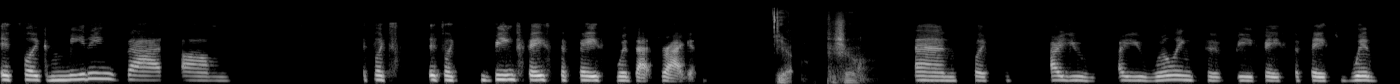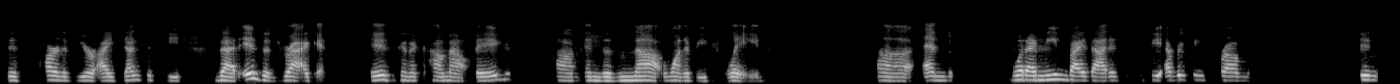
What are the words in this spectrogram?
it's like meeting that um it's like it's like being face to face with that dragon. Yeah for sure. And like are you are you willing to be face to face with this part of your identity that is a dragon is going to come out big um, and does not want to be slayed uh, and what i mean by that is to be everything from in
